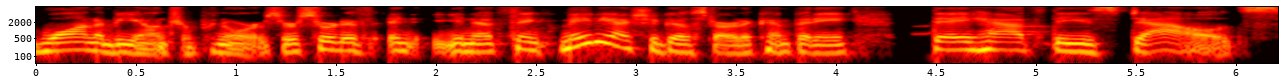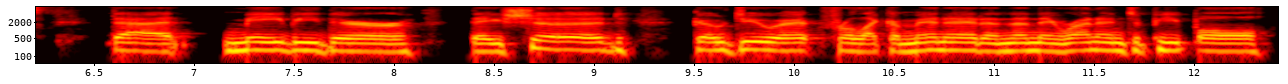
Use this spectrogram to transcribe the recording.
want to be entrepreneurs or sort of you know think maybe I should go start a company. They have these doubts that maybe they're they should go do it for like a minute and then they run into people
